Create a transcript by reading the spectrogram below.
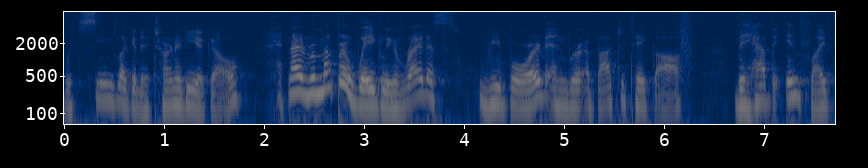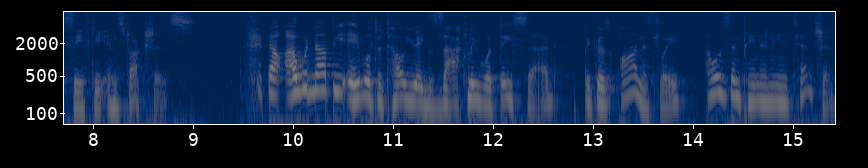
which seems like an eternity ago. And I remember vaguely, right as we board and we're about to take off, they have the in flight safety instructions. Now, I would not be able to tell you exactly what they said because honestly, I wasn't paying any attention.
